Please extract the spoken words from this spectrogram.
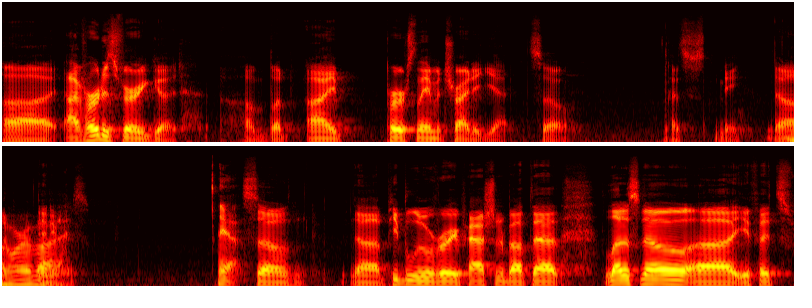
Uh, I've heard it's very good, um, but I personally haven't tried it yet. So that's me. Uh, Nor have I. anyways. Yeah. So uh, people who are very passionate about that, let us know uh, if it's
